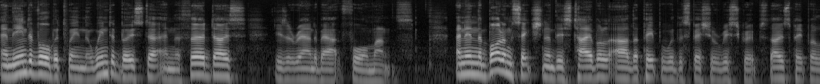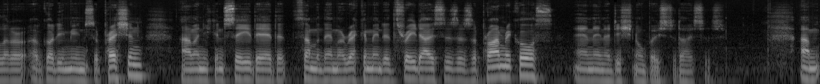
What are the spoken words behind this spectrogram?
And the interval between the winter booster and the third dose is around about four months. And in the bottom section of this table are the people with the special risk groups, those people that are, have got immune suppression um, and you can see there that some of them are recommended three doses as a primary course and then additional booster doses. Um,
